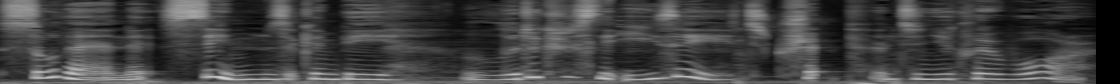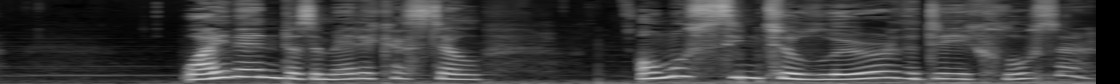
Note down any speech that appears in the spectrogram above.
So then, it seems it can be ludicrously easy to trip into nuclear war. Why then does America still almost seem to lure the day closer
